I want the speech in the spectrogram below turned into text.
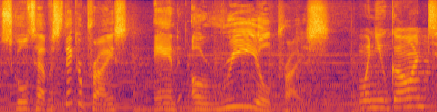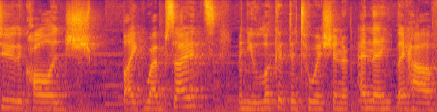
Schools have a sticker price and a real price. When you go onto the college like websites and you look at the tuition and then they have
